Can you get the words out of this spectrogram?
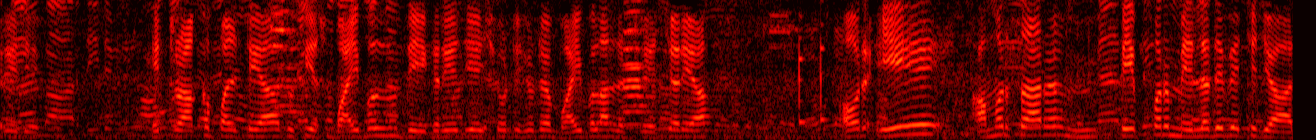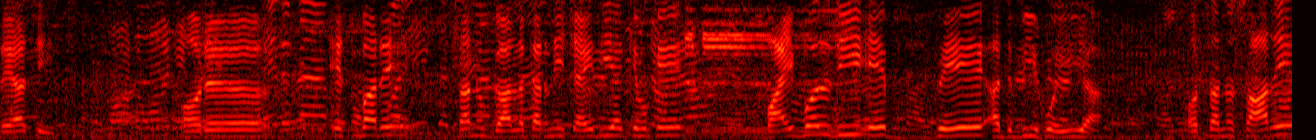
ਇਹ ਟਰੱਕ ਪਲਟਿਆ ਤੁਸੀਂ ਇਸ ਬਾਈਬਲ ਨੂੰ ਦੇਖ ਰਹੇ ਜੇ ਛੋਟੇ ਛੋਟੇ ਬਾਈਬਲਾਂ ਲਿਟਰੇਚਰ ਆ ਔਰ ਇਹ ਅੰਮ੍ਰਿਤਸਰ ਪੇਪਰ ਮਿਲ ਦੇ ਵਿੱਚ ਜਾ ਰਿਹਾ ਸੀ ਔਰ ਇਸ ਬਾਰੇ ਸਾਨੂੰ ਗੱਲ ਕਰਨੀ ਚਾਹੀਦੀ ਹੈ ਕਿਉਂਕਿ ਬਾਈਬਲ ਦੀ ਇਹ ਬੇਅਦਬੀ ਹੋਈ ਆ ਔਰ ਸਾਨੂੰ ਸਾਰੇ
